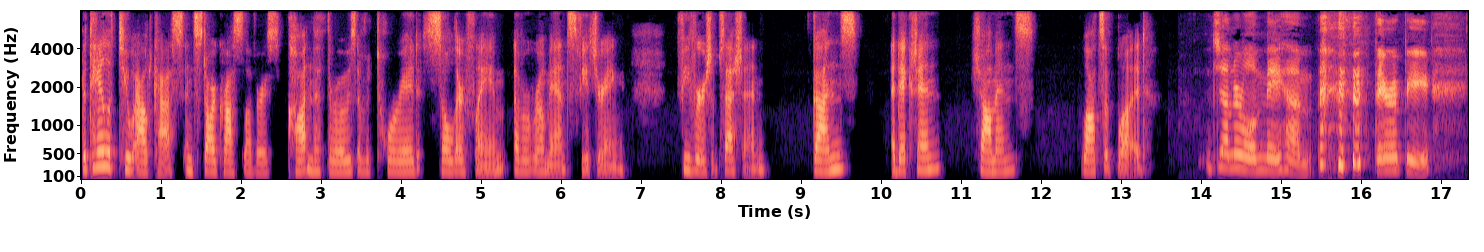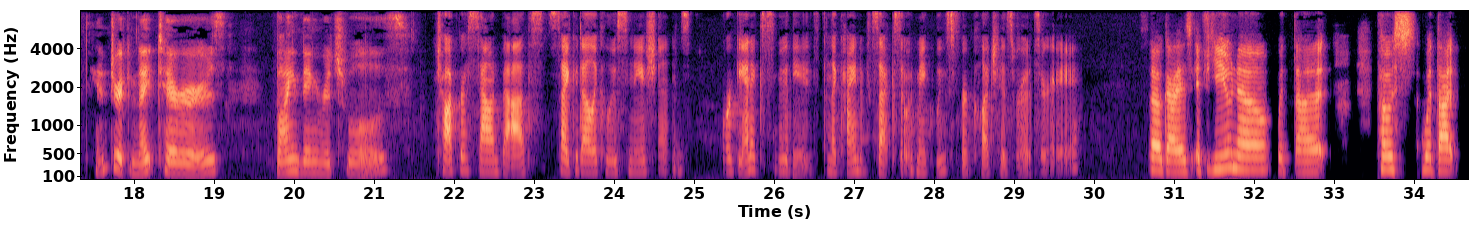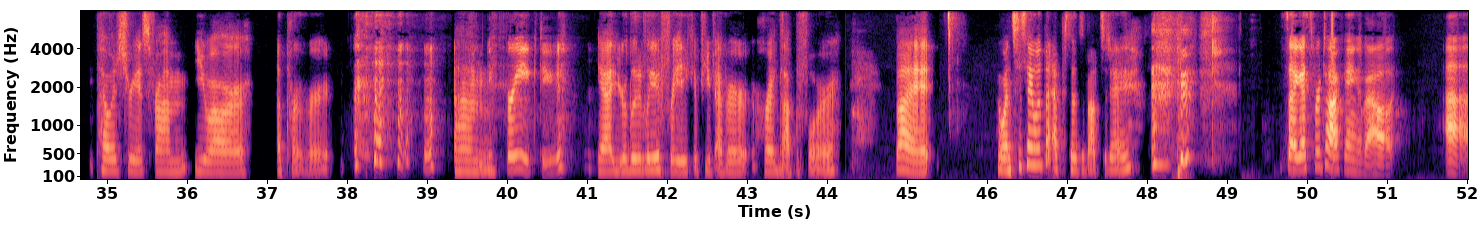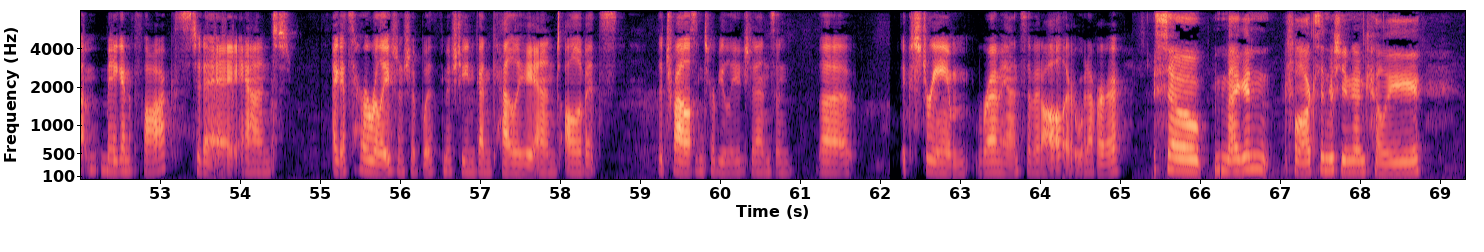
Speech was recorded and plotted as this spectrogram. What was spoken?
The tale of two outcasts and star-crossed lovers caught in the throes of a torrid solar flame of a romance featuring feverish obsession, guns, addiction, shamans, lots of blood. General mayhem, therapy, tantric night terrors, binding rituals, chakra sound baths, psychedelic hallucinations, organic smoothies, and the kind of sex that would make Lucifer clutch his rosary. So, guys, if you know what that post, what that poetry is from, you are a pervert. um, you freak, dude. Yeah, you're literally a freak if you've ever heard that before. But who wants to say what the episode's about today? so I guess we're talking about um, Megan Fox today and I guess her relationship with Machine Gun Kelly and all of its the trials and tribulations and the extreme romance of it all or whatever. So Megan Fox and Machine Gun Kelly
